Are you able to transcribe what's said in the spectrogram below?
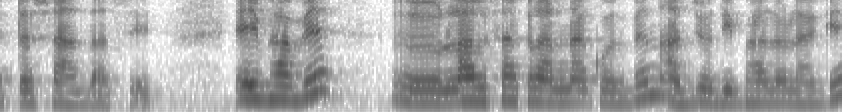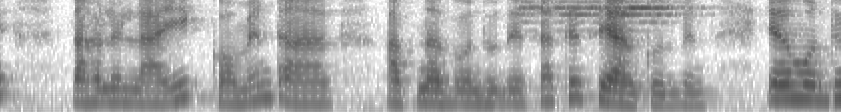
একটা স্বাদ আসে। এইভাবে লাল শাক রান্না করবেন আর যদি ভালো লাগে তাহলে লাইক, কমেন্ট আর আপনার বন্ধুদের সাথে শেয়ার করবেন। এর মধ্যে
